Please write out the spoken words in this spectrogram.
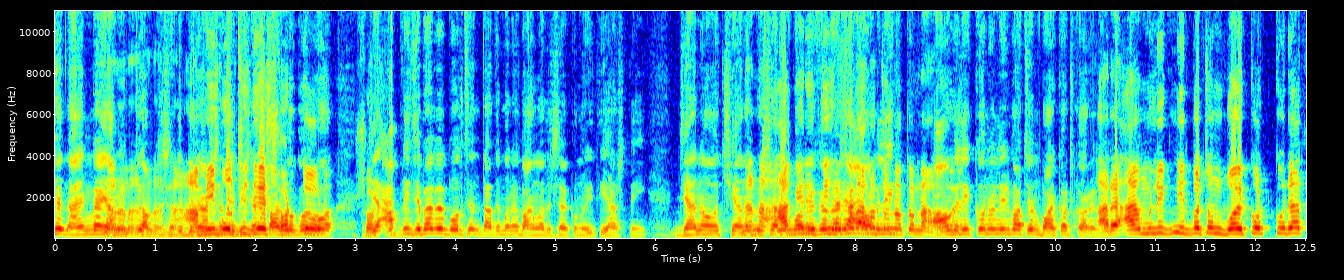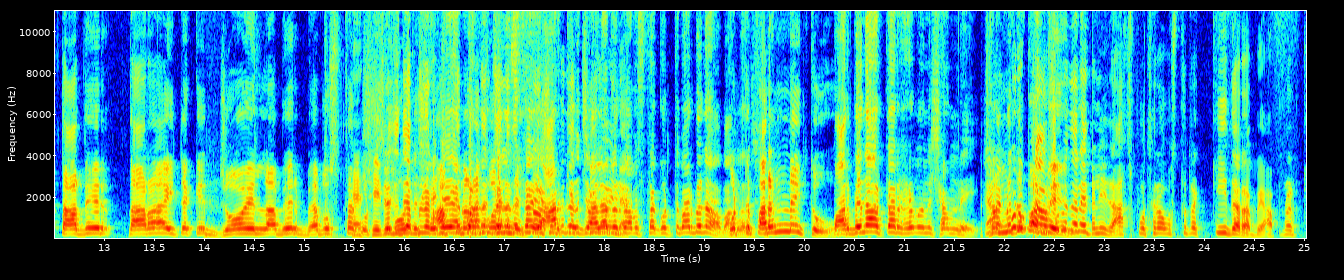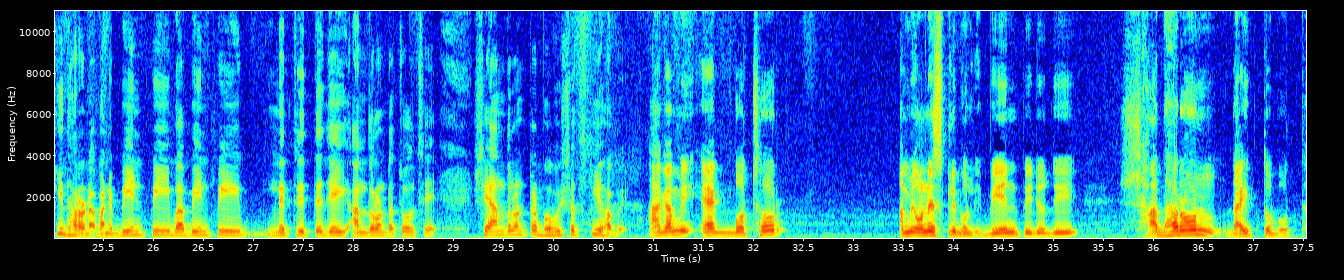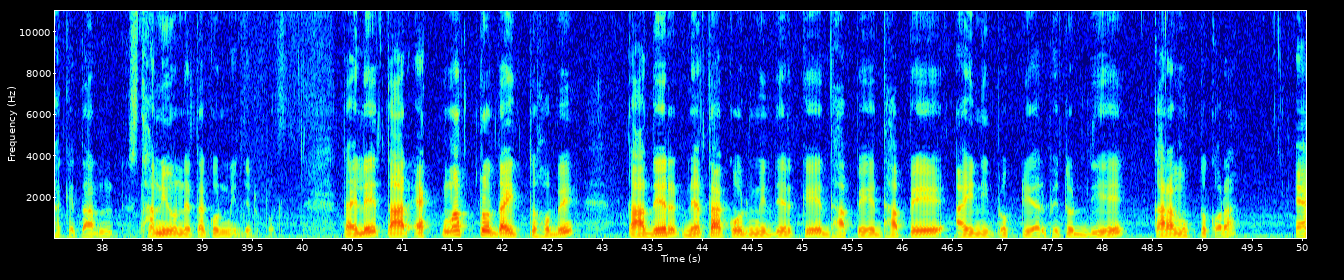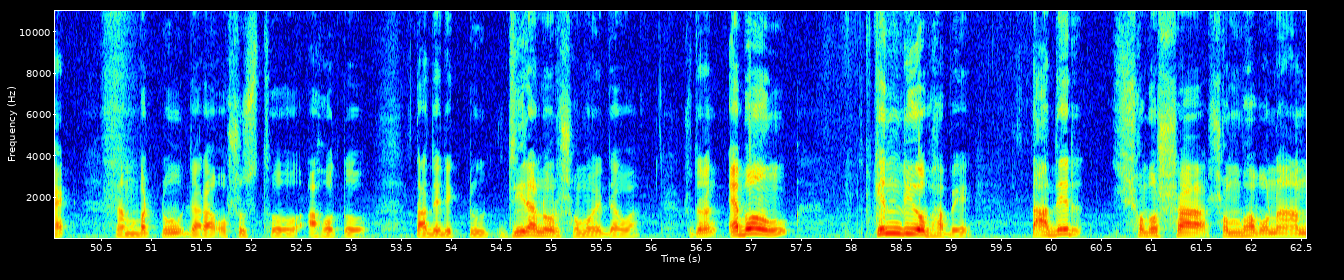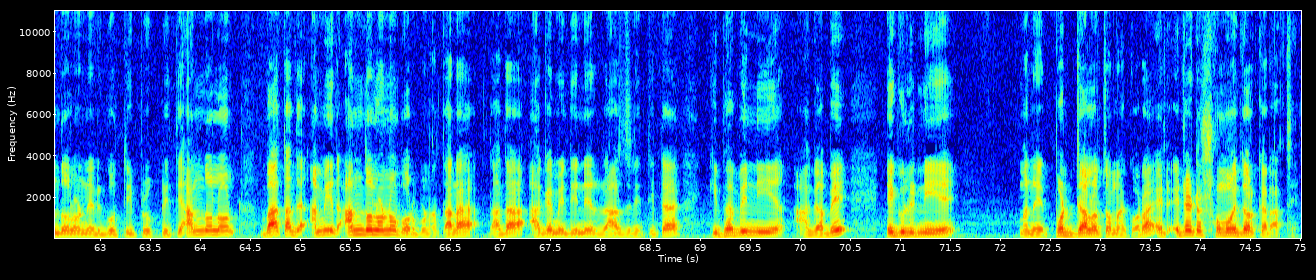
হচ্ছে নাইম ভাই আমি একটু আপনার সাথে আমি বলছি যে শর্ত যে আপনি যেভাবে বলছেন তাতে মনে হয় বাংলাদেশের কোনো ইতিহাস নেই। যেন না, ছিয়ানব্বই না, সালে আগের ইতিহাসের আওয়ামী লীগ কোনো নির্বাচন বয়কট করে। আরে আওয়ামী লীগ নির্বাচন বয়কট করে তাদের তারা এটাকে জয় লাভের ব্যবস্থা হ্যাঁ, করছে। সেটা যদি আপনারা করতে আর কেউ অসুবিধা জয়লাভের ব্যবস্থা করতে পারবে না করতে পারেন নাই তো। পারবে না তার মানে সামনে। না, সামনে তো নেই। তাহলে রাজপথের অবস্থাটা কি দাঁড়াবে? আপনার কি ধারণা? মানে বিএনপি বা বিএনপি নেতৃত্বে যেই আন্দোলনটা চলছে সেই আন্দোলনটার ভবিষ্যৎ কি হবে? আগামী এক বছর আমি অনেস্টলি বলি বিএনপি যদি সাধারণ দায়িত্ববোধ থাকে তার স্থানীয় নেতাকর্মীদের উপর তাইলে তার একমাত্র দায়িত্ব হবে তাদের নেতাকর্মীদেরকে ধাপে ধাপে আইনি প্রক্রিয়ার ভেতর দিয়ে কারামুক্ত করা। এক, নাম্বার টু, যারা অসুস্থ, আহত, তাদের একটু জিরানোর সময় দেওয়া। সুতরাং এবং কেন্দ্রীয়ভাবে তাদের সমস্যা, সম্ভাবনা, আন্দোলনের গতি, প্রকৃতি, আন্দোলন বা তাদের আমি আন্দোলনও বলব না। তারা তারা আগামী দিনের রাজনীতিটা কীভাবে নিয়ে আগাবে, এগুলি নিয়ে মানে পর্যালোচনা করা এটা একটা সময় দরকার আছে।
